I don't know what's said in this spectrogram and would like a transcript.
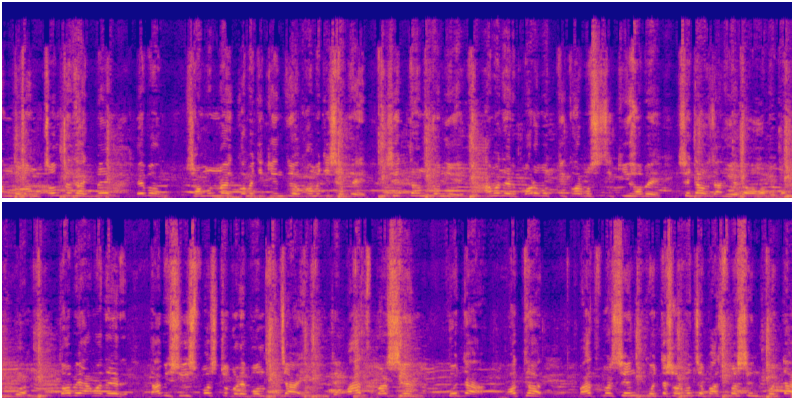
আন্দোলন চলতে থাকবে এবং সমন্বয় কমিটি, কেন্দ্রীয় কমিটির সাথে সিদ্ধান্ত নিয়ে আমাদের পরবর্তী কর্মসূচি কি হবে সেটাও জানিয়ে দেওয়া হবে বন্ধুগণ। তবে আমাদের দাবি সুস্পষ্ট করে বলতে চাই যে পাঁচ পার্সেন্ট কোটা, অর্থাৎ পাঁচ পার্সেন্ট কোটা, সর্বোচ্চ পাঁচ পার্সেন্ট কোটা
